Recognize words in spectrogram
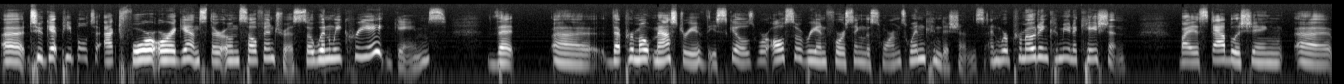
uh, to get people to act for or against their own self interest. So when we create games that uh, that promote mastery of these skills, we're also reinforcing the swarm's win conditions, and we're promoting communication by establishing uh,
